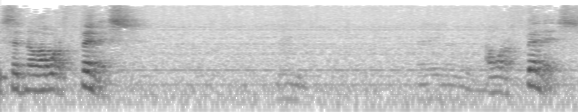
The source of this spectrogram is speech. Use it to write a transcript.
She said, No, I want to finish. I want to finish.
